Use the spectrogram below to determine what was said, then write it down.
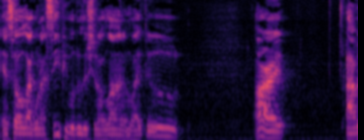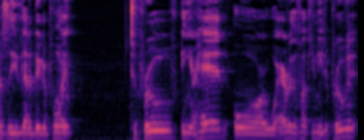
And so, like, when I see people do this shit online, I'm like, dude, all right. Obviously, you've got a bigger point to prove in your head or wherever the fuck you need to prove it.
